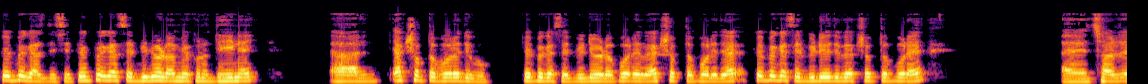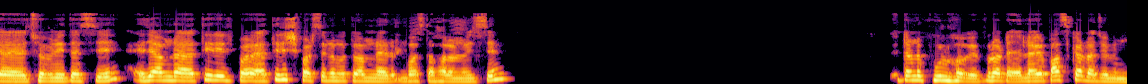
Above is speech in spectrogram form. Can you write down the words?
পেঁপে গাছ দিয়েছে। পেঁপে গাছের ভিডিওটা আমি এখনও দিই নাই। আর এক সপ্তাহ পরে দিব। পেঁপে গাছের ভিডিওটা পরে এক সপ্তাহ পরে পেঁপে গাছের ভিডিও দিব এক সপ্তাহ পরে। ছবি নিতেছি এই যে আমরা তিরিশ তিরিশ পার্সেন্টের মতো আপনার বস্তা ফলানো হয়েছে। এটা আমরা ফুল হবে পুরোটা পাঁচ কাটা জমি।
